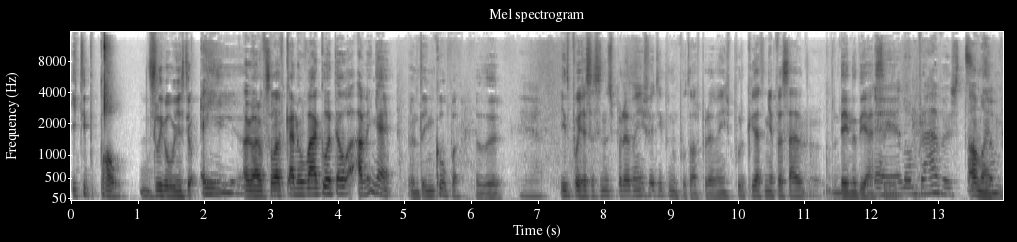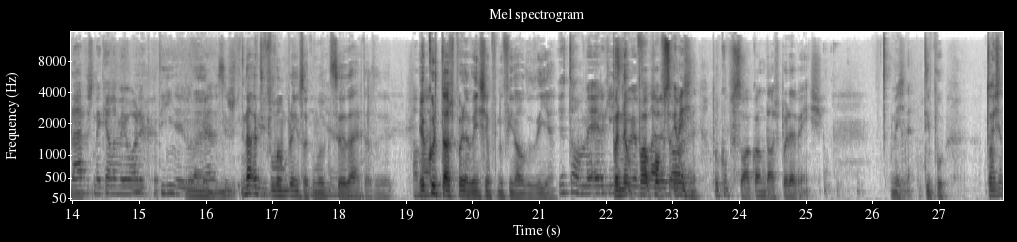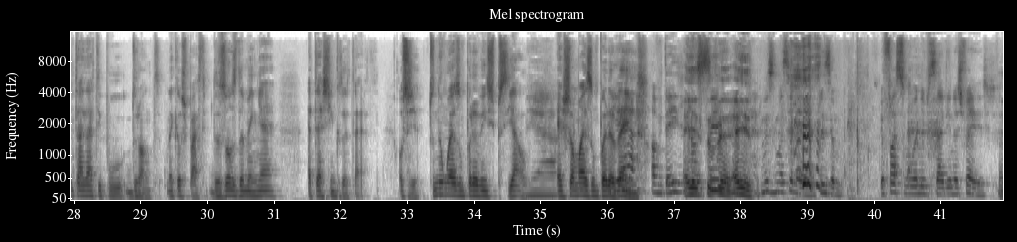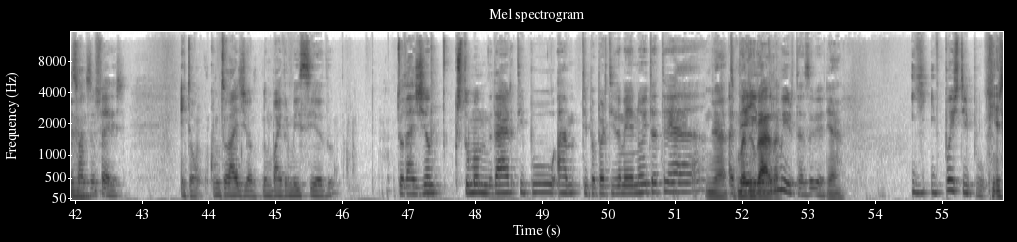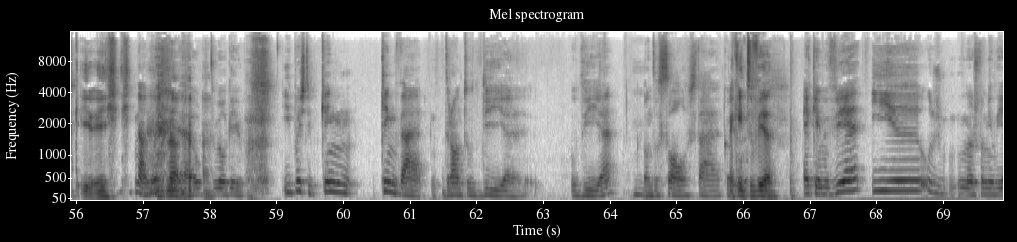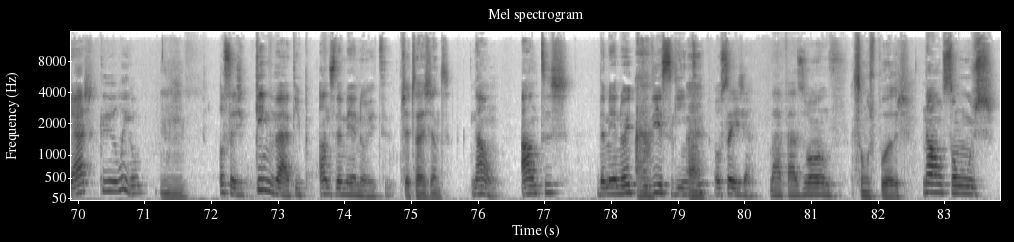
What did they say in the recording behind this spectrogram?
e tipo, pau, desliga o Insta. Eu, Ei, Ei. agora a pessoa vai ficar no vácuo até o- amanhã. Eu não tenho culpa. Estás a ver? E depois essa cena dos parabéns foi tipo, não puto aos parabéns porque já tinha passado, dei no dia a É, seguir. lombravas-te. Oh. Lombravas naquela meia hora que tinhas. Lombravas Não, tipo, lembrei-me só que me Yeah. apeteceu dar, estás a ver? Oh, Eu curto dar os parabéns sempre no final do dia. Eu também, era que isso Para que não, ia para, para agora. imagina, porque o pessoal quando dá os parabéns, imagina, tipo, tu a gente está a dar tipo durante, naquele espaço, tipo, das 11 da manhã até às 5 da tarde. Ou seja, tu não és um parabéns especial, Yeah. és só mais um parabéns. Yeah. Oh, é isso É isso é isso. Mas uma cena é, por exemplo, eu faço o aniversário nas férias, faço anos nas férias. Então, como toda a gente não vai dormir cedo, toda a gente costuma-me dar tipo, à, tipo a partir da meia-noite até, a, Yeah, tipo, até ir a madrugada. dormir, estás a ver? Yeah. E, e depois, tipo, Tinhas que ir aí. não, não, Não. é o cotovelo caiu. E depois, tipo, quem, quem me dá durante o dia, o dia, onde o sol está... a É coisa, quem te vê. é quem me vê e eh, os meus familiares que ligam. Uhum. Ou seja, quem me dá, tipo, antes da meia-noite, Já toda a gente. não, antes da meia-noite Ah. do dia seguinte, Ah. ou seja, lá para as 11. São os podres. Não, são os,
